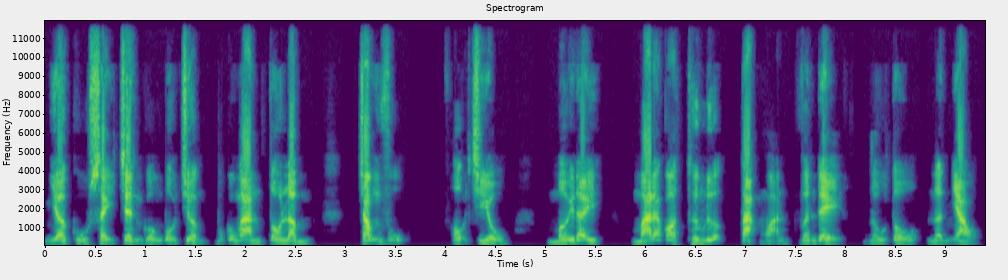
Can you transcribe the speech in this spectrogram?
nhờ cú sẩy chân của ông Bộ trưởng Bộ Công an Tô Lâm trong vụ hộ chiếu mới đây mà đã có thương lượng tạm hoãn vấn đề đấu tố lẫn nhau.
